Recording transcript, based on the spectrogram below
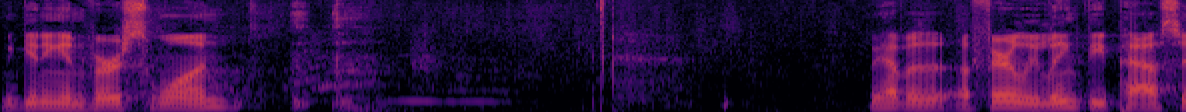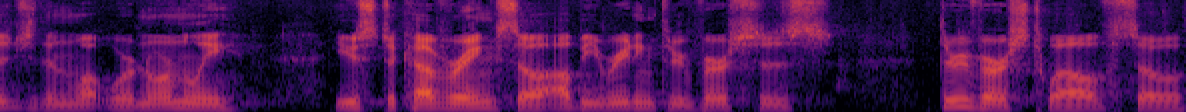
Beginning in verse 1. We have a, a, fairly lengthy passage than what we're normally used to covering, so I'll be reading through verses through verse 12. So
